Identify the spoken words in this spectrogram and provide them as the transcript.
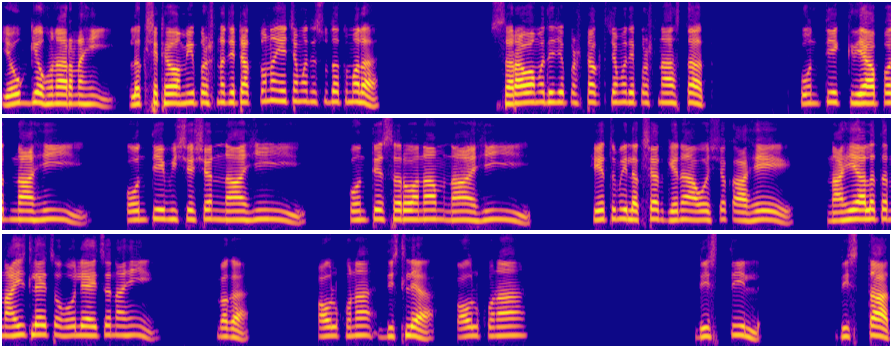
योग्य होणार नाही? लक्ष ठेवा मी प्रश्न जे टाकतो ना याच्यामध्ये सुद्धा तुम्हाला सरावामध्ये जे प्रश्न टाकतो त्याच्यामध्ये प्रश्न असतात. कोणते क्रियापद नाही? कोणते विशेषण नाही? कोणते सर्वनाम नाही? हे तुम्ही लक्षात घेणं आवश्यक आहे. नाही आलं तर नाहीच लिहायचं हो लिहायचं नाही. बघा पाऊल खुणा दिसल्या पाऊल खुणा दिसतील दिसतात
